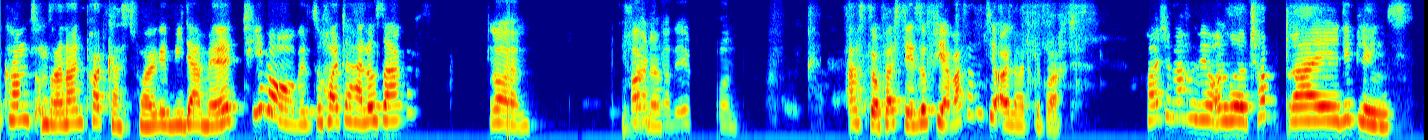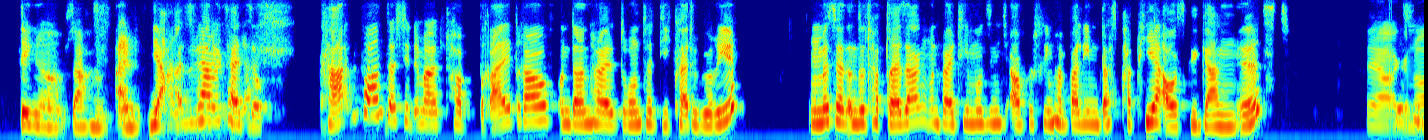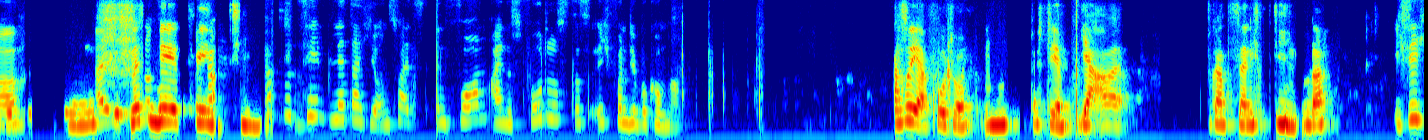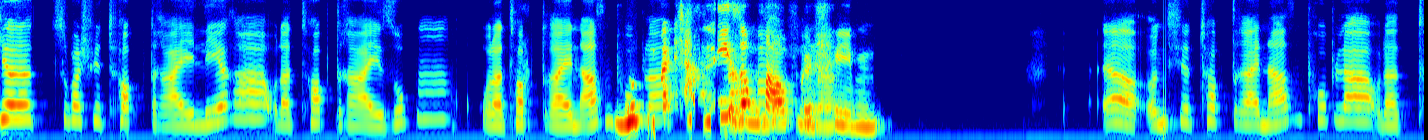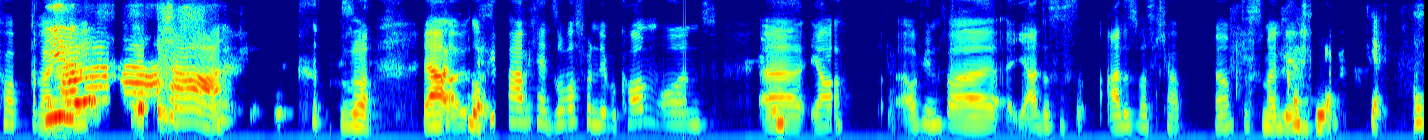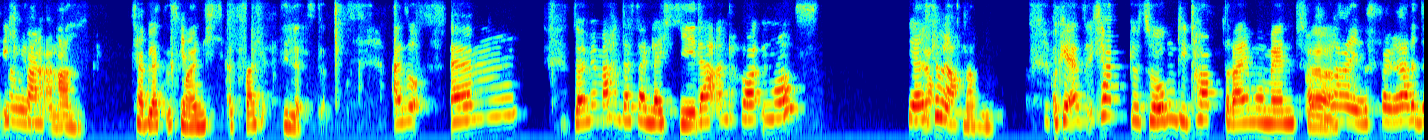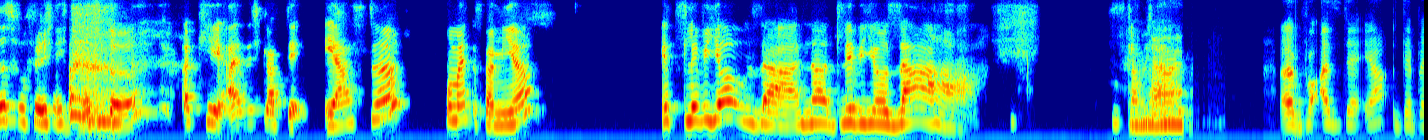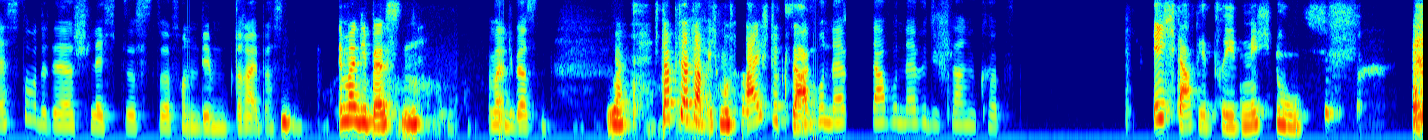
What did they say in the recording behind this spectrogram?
willkommen zu unserer neuen Podcast-Folge wieder mit Timo. Willst du heute Hallo sagen? Nein. Habe ich Schade. gerade eben schon. Ach so, verstehe. Sophia, was hat uns die Eule heute gebracht? Heute machen wir unsere Top 3 Lieblingsdinge, Sachen. Ein Ja, also wir haben jetzt halt so Karten vor uns, da steht immer Top 3 drauf und dann halt drunter die Kategorie. Und müssen wir jetzt unsere Top 3 sagen und weil Timo sie nicht aufgeschrieben hat, weil ihm das Papier ausgegangen ist, Ja, genau. Also ich müssen wir jetzt den Team. habe nur zehn Blätter hier und zwar jetzt in Form eines Fotos, das ich von dir bekommen habe. Achso, ja, Foto. Mhm, verstehe. Ja, aber du kannst es ja nicht ziehen, oder? Ich sehe hier zum Beispiel Top 3 Lehrer oder Top 3 Suppen oder Top 3 Nasenpopler. Ich habe nie Ja, Suppen Suppen, ne? aufgeschrieben. Ja, und hier Top 3 Nasenpopler oder Top 3 Ja. Aha. So. Ja, Okay. auf jeden Fall habe ich halt sowas von dir bekommen und äh, ja, auf jeden Fall, ja, das ist alles, was ich habe. Ja, das ist mein Leben. Verstehe. Und Ich fange mal an. Ich habe letztes Mal nicht, als war ich die letzte. Also, ähm, sollen wir machen, dass dann gleich jeder antworten muss? Ja, das Ja. können wir auch machen. Okay, also ich habe gezogen die Top 3 Momente. Ach nein, das war gerade das, wofür ich nicht wusste. Okay, also ich glaube, der erste Moment ist bei mir. It's Liviosa, not Liviosa. Das ist, glaube ich, einer. Äh, also der, er der beste oder der schlechteste von den drei besten? Immer die besten. Immer die besten. Stopp, stopp, stopp. Ich muss drei Stück Da sagen. wo, Neville, da, wo Neville die Schlange köpft. Ich darf jetzt reden, nicht du. äh,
